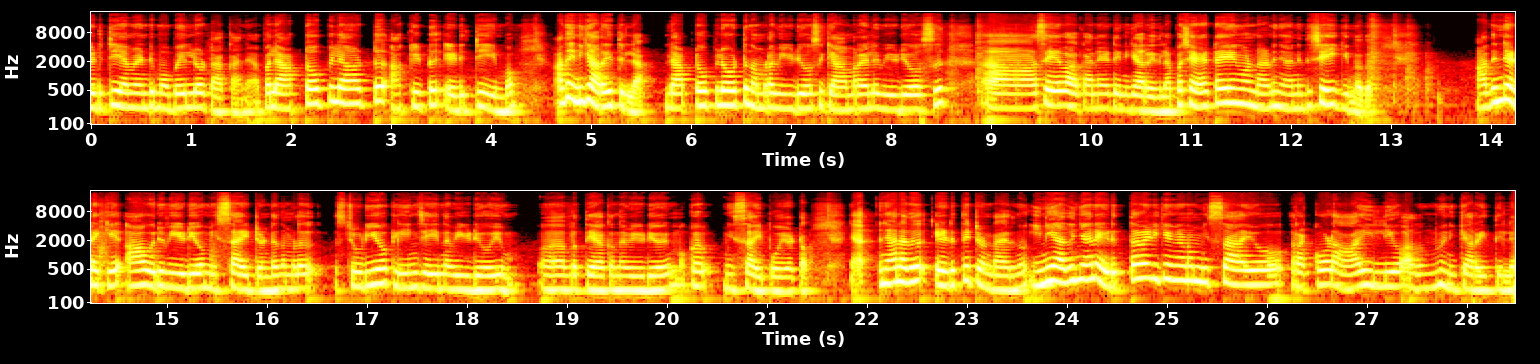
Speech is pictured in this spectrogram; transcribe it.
എഡിറ്റ് ചെയ്യാൻ വേണ്ടി മൊബൈലിലോട്ടാക്കാൻ അപ്പോൾ ലാപ്ടോപ്പിലോട്ട് ആക്കിയിട്ട് എഡിറ്റ് ചെയ്യുമ്പം അതെനിക്ക് അറിയത്തില്ല. ലാപ്ടോപ്പിലോട്ട് നമ്മുടെ വീഡിയോസ് ക്യാമറയിലെ വീഡിയോസ് സേവ് ആക്കാനായിട്ട് എനിക്ക് അറിയത്തില്ല. അപ്പോൾ ചേട്ടയും കൊണ്ടാണ് ഞാനിത് ചെയ്യിക്കുന്നത്. അതിന്റെ ഇടയ്ക്ക് ആ ഒരു വീഡിയോ മിസ്സായിട്ടുണ്ട് നമ്മൾ സ്റ്റുഡിയോ ക്ലീൻ ചെയ്യുന്ന വീഡിയോയും വൃത്തിയാക്കുന്ന വീഡിയോയും ഒക്കെ മിസ്സായി പോയി കേട്ടോ ഞാനത് എടുത്തിട്ടുണ്ടായിരുന്നു. ഇനി അത് ഞാൻ എടുത്ത വഴിക്ക് എങ്ങനെ മിസ്സായോ റെക്കോർഡ് ആയില്ലയോ അതൊന്നും എനിക്കറിയത്തില്ല.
